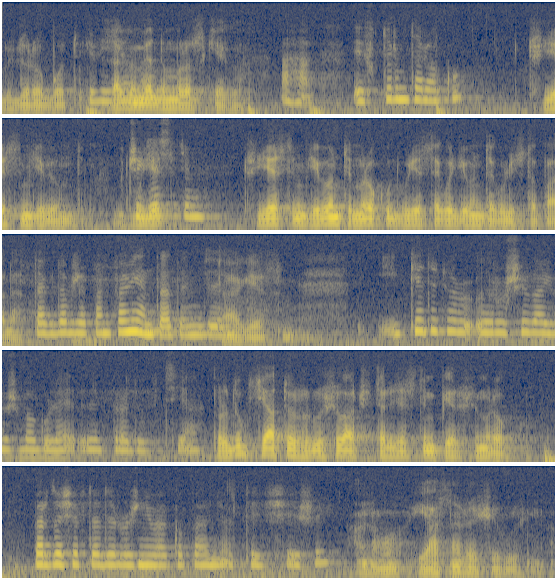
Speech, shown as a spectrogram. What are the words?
już do roboty. Przywieziono? Zagłębia Dąbrowskiego. Aha. W którym to roku? W 39. W 30. 39 roku 29 listopada. Tak dobrze pan pamięta ten dzień. Tak jest. I kiedy tu ruszyła już w ogóle y, produkcja? Produkcja to już ruszyła w 41 roku. Bardzo się wtedy różniła kopalnia od tej dzisiejszej? A no, jasne, że się różniła.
